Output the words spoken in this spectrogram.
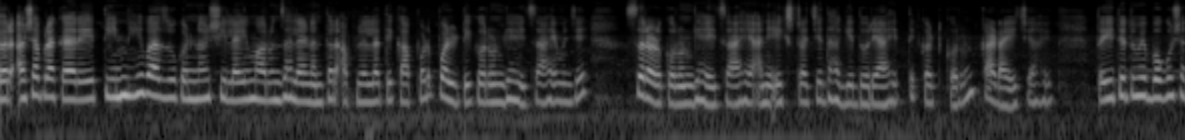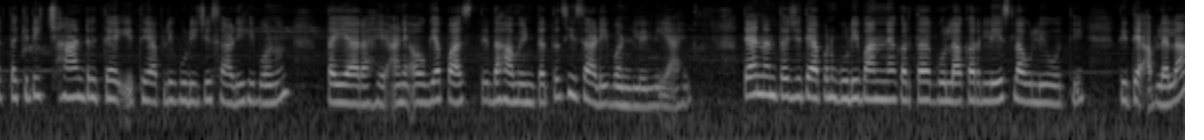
तर अशा प्रकारे तिन्ही बाजूकडनं शिलाई मारून झाल्यानंतर आपल्याला ते कापड पलटी करून घ्यायचं आहे म्हणजे सरळ करून घ्यायचं आहे आणि एक्स्ट्राचे धागे दोरे आहेत ते कट करून काढायचे आहेत. तर इथे तुम्ही बघू शकता किती छानरित्या इथे आपली गुढीची साडी ही बनून तयार आहे आणि अवघ्या पाच ते दहा मिनटातच ही साडी बनलेली आहे. त्यानंतर जिथे आपण गुढी बांधण्याकरता गोलाकार लेस लावली होती तिथे आपल्याला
